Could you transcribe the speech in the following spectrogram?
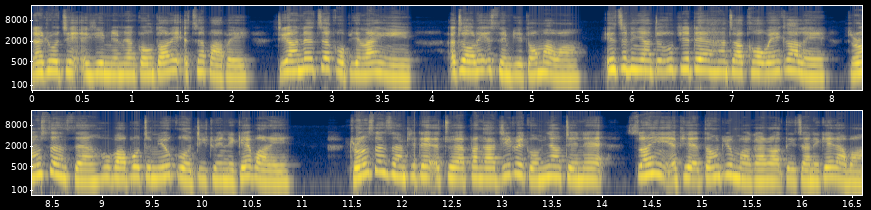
နိုက်ထရိုဂျင်အရည်မြန်မြန်ကုန်သွားတဲ့အချက်ပါပဲဒီအားနည်းချက်ကိုပြင်လိုက်ရင်အတော်လေးအဆင်ပြေသွားမှာပါ အင်ဂျင်နီယာတူဖြစ်တဲ့ဟန်တာခေါ်ဝဲကလည်း drone ဆန်ဆန်ဟိုဘာဘုတ်တစ်မျိုးကိုတီထွင်နေခဲ့ပါတယ်။ drone ဆန်ဆန်ဖြစ်တဲ့အတွက်ပန်ကာကြီးတွေကိုမြောက်တင်တဲ့စွမ်းရည်အဖြစ်အသုံးပြုမှာကတော့တေချာနေခဲ့တာပါ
